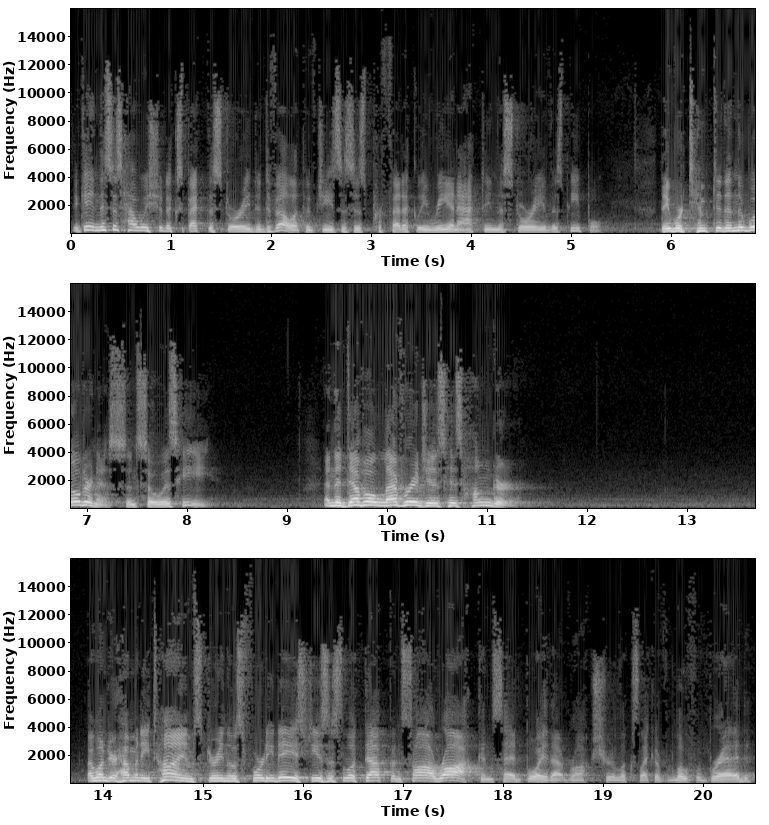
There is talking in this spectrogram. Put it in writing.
Again, this is how we should expect the story to develop if Jesus is prophetically reenacting the story of his people. They were tempted in the wilderness, and so is he. And the devil leverages his hunger. I wonder how many times during those 40 days Jesus looked up and saw a rock and said, Boy, that rock sure looks like a loaf of bread.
